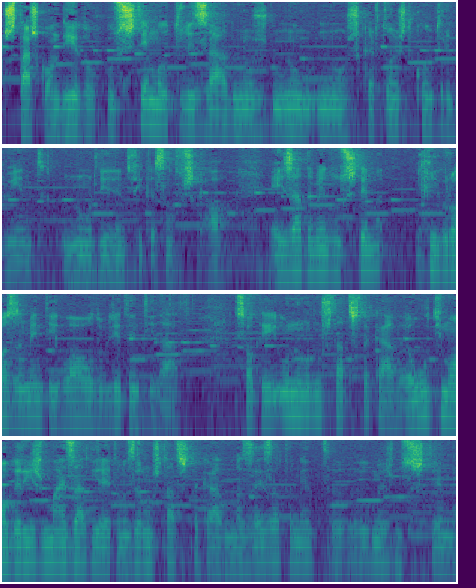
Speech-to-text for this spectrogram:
está escondido. O sistema utilizado nos, no, nos cartões de contribuinte, número de identificação fiscal, é exatamente um sistema rigorosamente igual ao do bilhete de identidade só que aí o número não está destacado. É o último algarismo mais à direita, mas ele não está destacado. Mas é exatamente o mesmo sistema.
